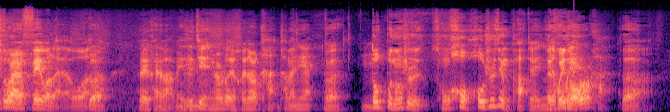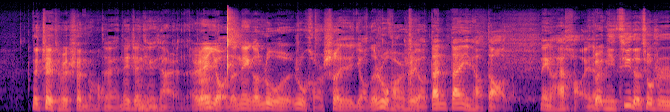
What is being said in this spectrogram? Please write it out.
突然。飞过来，我对。特别害怕。每次进去的时候都得回头看看半天，对，都不能是从后后视镜看，对，你得回头。看。对，啊。那这特别瘆得慌。对，那真挺吓人的。而且有的那个路入口设计，有的入口是有单单一条道的，那个还好一点对，你记得就是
